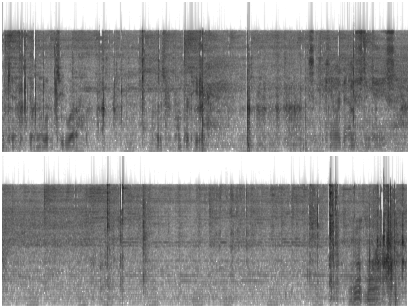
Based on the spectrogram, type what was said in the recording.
Okay, getting a little too uh, close for comfort here. Let me set the camera down just in case. Oh, more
